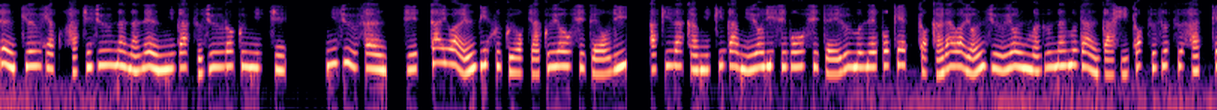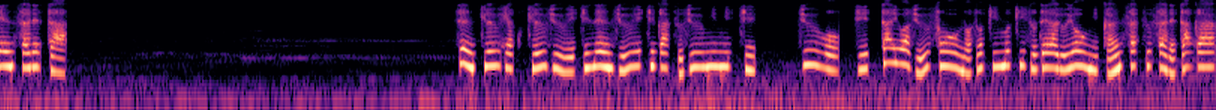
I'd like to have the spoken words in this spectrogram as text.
1987年2月16日。23、実態は塩ビ服を着用しており、明らかに飢餓により死亡している胸ポケットからは44マグナム弾が一つずつ発見された。1991年11月12日。15、実態は重曹を除き無傷であるように観察されたが、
